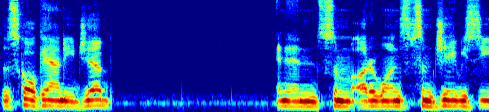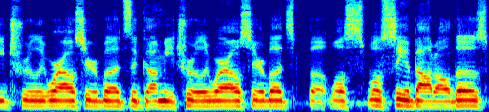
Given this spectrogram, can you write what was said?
the Skullcandy Jib and then some other ones, some JVC Truly Wireless earbuds, the Gumy Truly Wireless earbuds, but we'll we'll see about all those.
